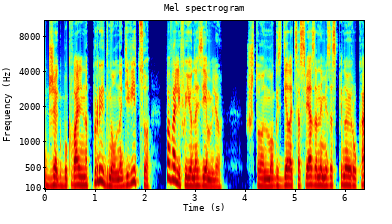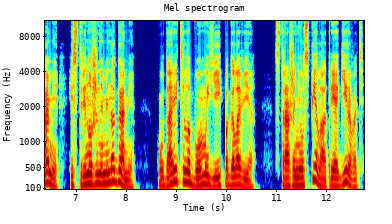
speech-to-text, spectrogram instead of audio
Джек буквально прыгнул на девицу, повалив ее на землю. Что он мог сделать со связанными за спиной руками и стреноженными ногами? Ударить лобом и ей по голове. Стража не успела отреагировать.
